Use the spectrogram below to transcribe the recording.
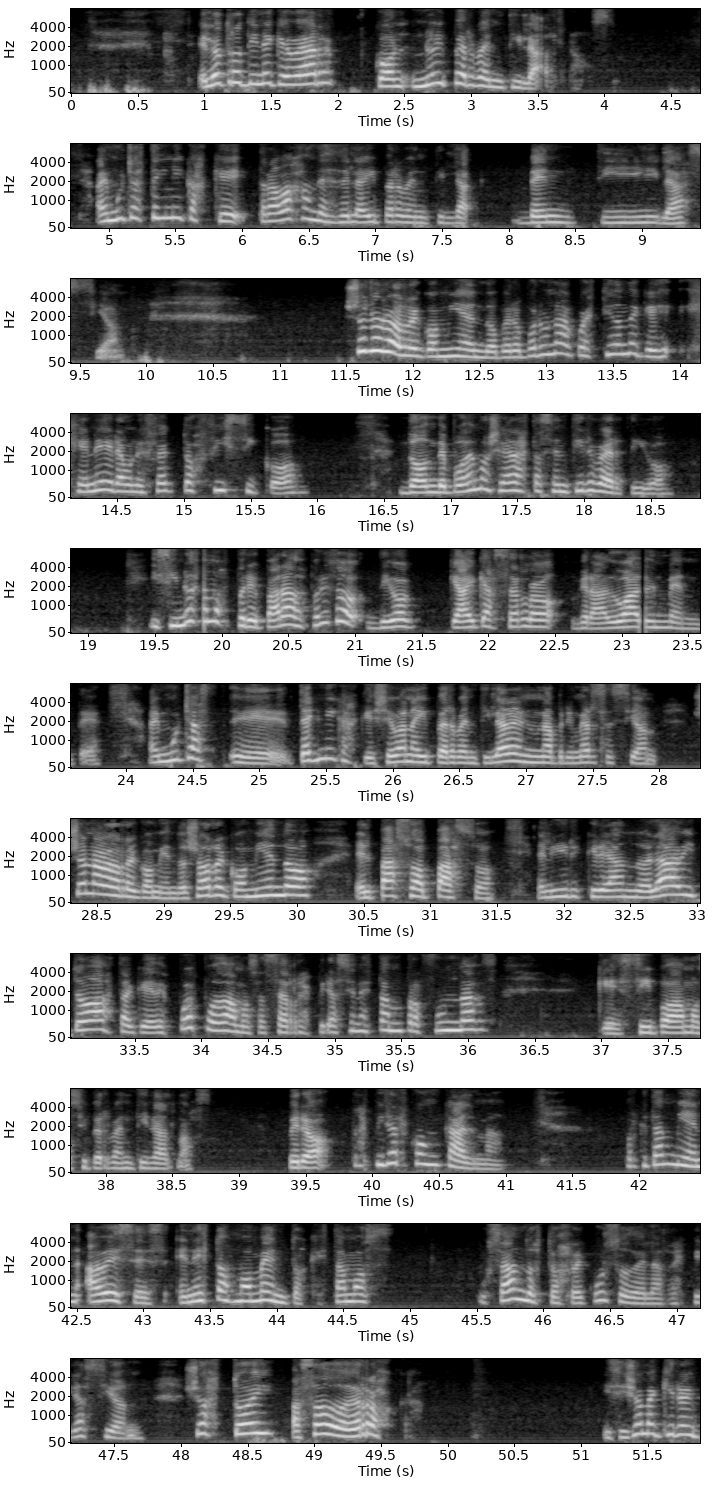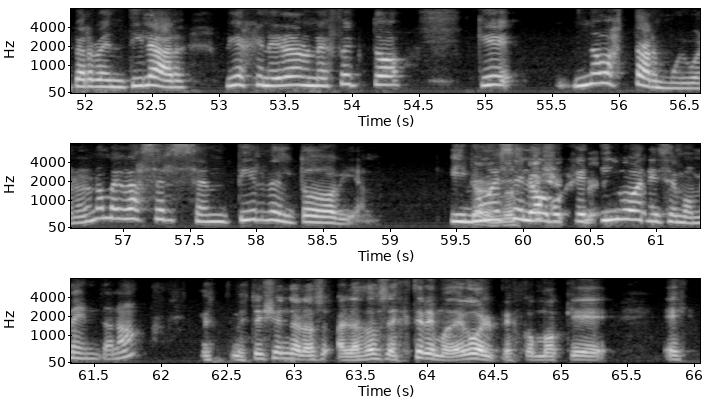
El otro tiene que ver con no hiperventilarnos. Hay muchas técnicas que trabajan desde la hiperventilación. Yo no lo recomiendo, pero por una cuestión de que genera un efecto físico donde podemos llegar hasta sentir vértigo. Y si no estamos preparados, por eso digo que hay que hacerlo gradualmente. Hay muchas eh, técnicas que llevan a hiperventilar en una primera sesión. Yo no lo recomiendo, yo recomiendo el paso a paso, el ir creando el hábito hasta que después podamos hacer respiraciones tan profundas que sí podamos hiperventilarnos. Pero respirar con calma, porque también a veces en estos momentos que estamos usando estos recursos de la respiración, yo estoy pasado de rosca. Y si yo me quiero hiperventilar, voy a generar un efecto que no va a estar muy bueno, no me va a hacer sentir del todo bien. Y no es el objetivo en ese momento, ¿no? Me estoy yendo a los, dos extremos de golpes, como que es,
